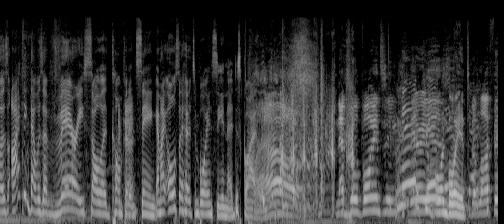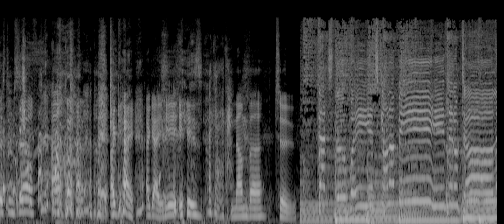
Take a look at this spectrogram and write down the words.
Whoever was, I think that was a very solid, confident Okay. sing. And I also heard some buoyancy in there, just quietly. Wow. Natural buoyancy. There he is. born buoyant. The life vest himself. okay, okay, here is Okay, okay. number two. That's the way it's gonna be, little darling.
